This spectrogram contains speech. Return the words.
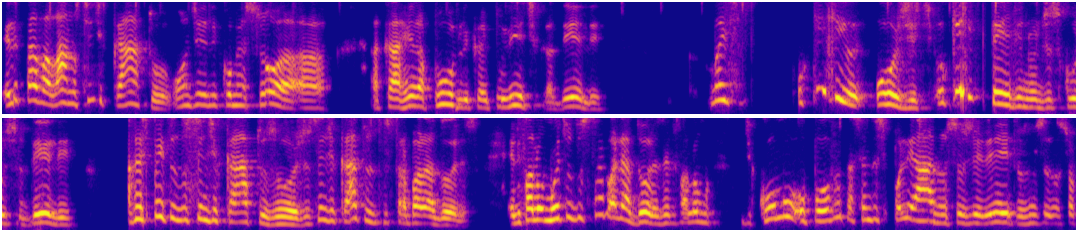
Ele estava lá no sindicato, onde ele começou a, a carreira pública e política dele. Mas o que, que hoje, o que, que teve no discurso dele a respeito dos sindicatos hoje, os sindicatos dos trabalhadores? Ele falou muito dos trabalhadores, ele falou de como o povo está sendo espoliado nos seus direitos, no seu, na sua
